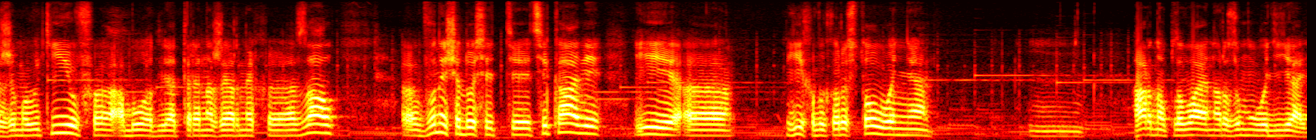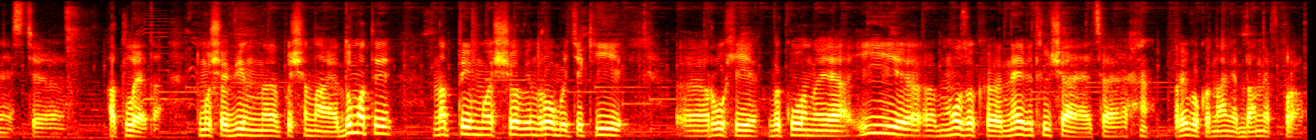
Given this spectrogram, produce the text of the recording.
жимовиків або для тренажерних зал, вони ще досить е, цікаві і е, їх використовування гарно впливає на розумову діяльність е, атлета, тому що він е, починає думати над тим, що він робить, які е, рухи виконує, і е, мозок не відключається при виконанні даних вправ.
